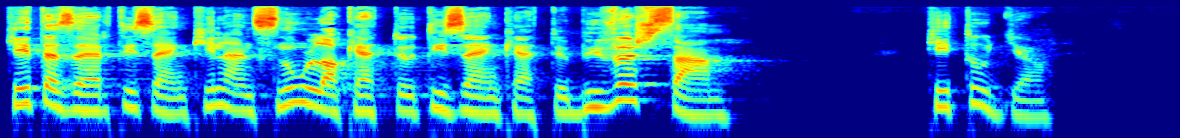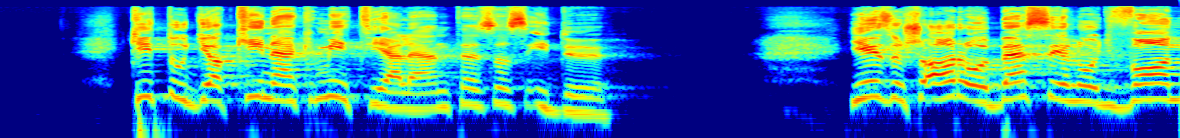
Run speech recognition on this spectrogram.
2019 02 12. Bűvös szám? Ki tudja? Ki tudja, kinek mit jelent ez az idő? Jézus arról beszél, hogy van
